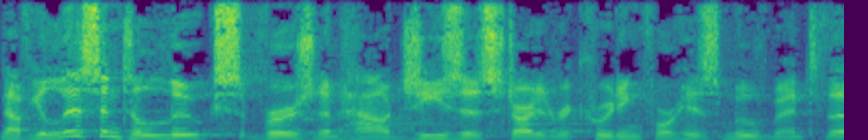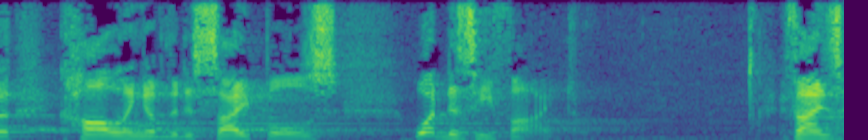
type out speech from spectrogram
Now, if you listen to Luke's version of how Jesus started recruiting for his movement, the calling of the disciples, what does he find? He finds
